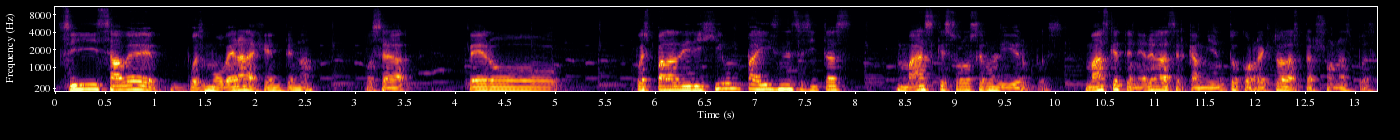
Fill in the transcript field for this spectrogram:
sí sabe, pues, mover a la gente, ¿no? O sea, pero, pues, para dirigir un país necesitas más que solo ser un líder, pues. Más que tener el acercamiento correcto a las personas, pues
